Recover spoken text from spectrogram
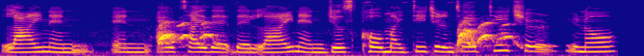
line and and outside the, the line and just call my teacher and tell teacher, you know,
